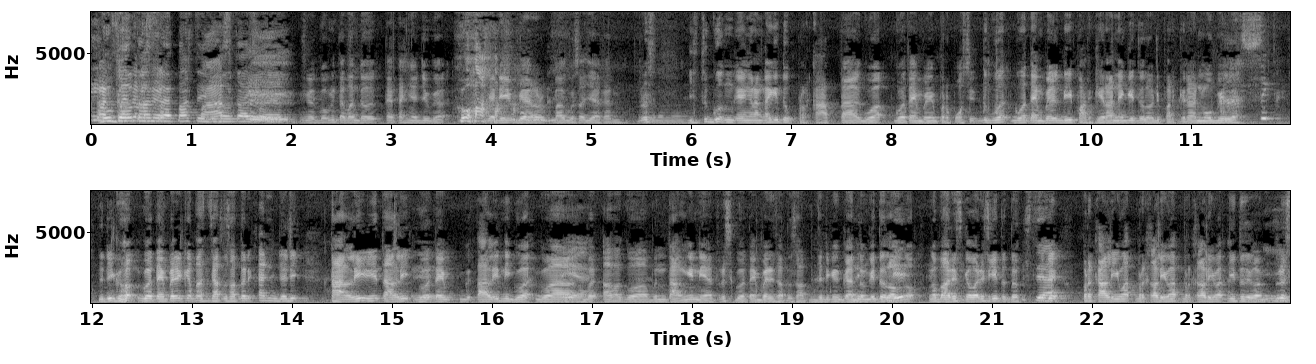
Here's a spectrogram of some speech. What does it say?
Google Translate pasti Google Translate. Enggak, gue minta bantu tetehnya juga. Jadi biar bagus aja kan. Terus itu gue kayak ngerangkai gitu per kata gue gue tempelin per posit itu gue gue tempel di parkirannya gitu loh di parkiran mobil Jadi gue gue tempelin kertas satu-satu kan jadi tali nih tali gue tem tali nih gue gue Iya. apa gue bentangin ya terus gue tempelin satu-satu. Jadi ngegantung gitu loh nge- ngebaris ngebaris gitu tuh. Jadi per kalimat per kalimat per kalimat gitu kan. Terus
